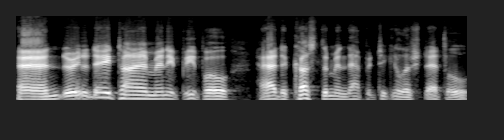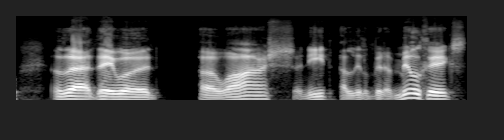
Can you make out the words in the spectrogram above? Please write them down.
And during the daytime, many people had the custom in that particular shtetl that they would uh, wash and eat a little bit of milchiks.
